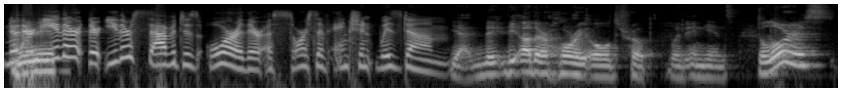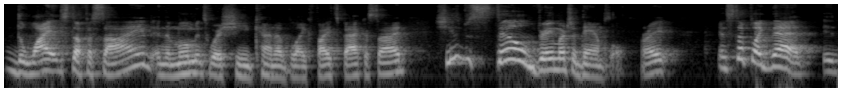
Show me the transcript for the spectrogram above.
No, they're either they're either savages or they're a source of ancient wisdom. Yeah, the the other hoary old trope with Indians. Dolores, the Wyatt stuff aside, and the moments where she kind of like fights back aside, she's still very much a damsel, right? and stuff like that it,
